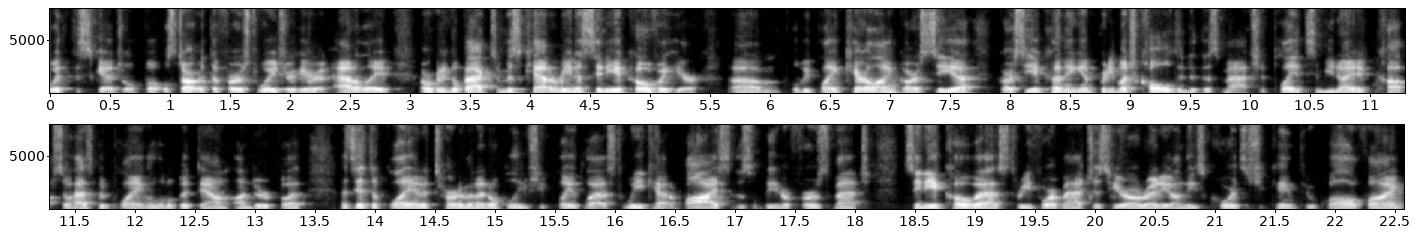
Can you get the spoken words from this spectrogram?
with the schedule, but we'll start with the first wager here in Adelaide, and we're going to go back to Miss Katerina Siniakova here. Um, we'll be playing Caroline Garcia. Garcia coming in pretty much cold into this match. It played some United Cup, so has been playing a little bit down under, but has yet to play in a tournament. I don't believe she played last week, had a bye, so this will be her first match. Siniakova has three, four matches here already on these courts. As she came through qualifying,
